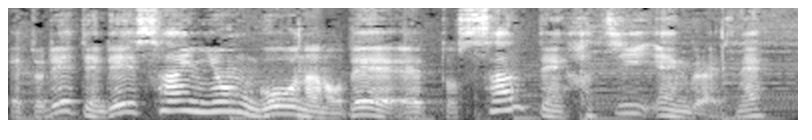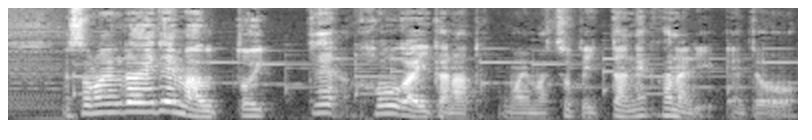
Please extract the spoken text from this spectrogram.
えっと、0.0345なので、えっと、3.8円ぐらいですね。そのぐらいで、まあ、売っといて、方がいいかなと思います。ちょっと一旦ね、かなり、えっと、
